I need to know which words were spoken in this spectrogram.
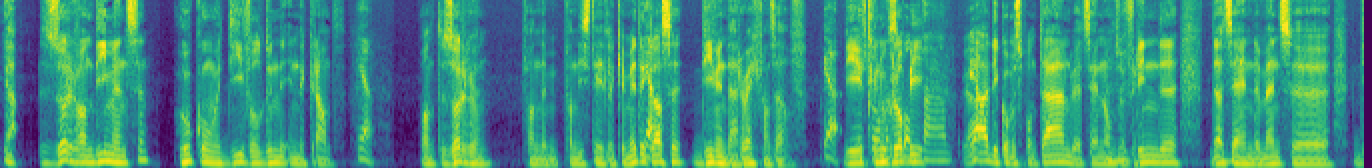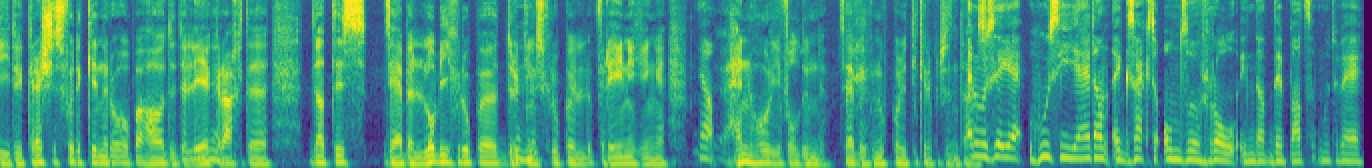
Ja, de zorg van die mensen, hoe komen die voldoende in de krant? Ja. Want de zorgen van, de, van die stedelijke middenklasse, die vinden daar weg vanzelf. Ja, die heeft genoeg lobby. spontaan. Ja, Ja. Mhm. die komen spontaan. Dat zijn onze vrienden. Dat zijn de mensen die de crèches voor de kinderen openhouden, Mhm. de leerkrachten. Dat is, zij hebben lobbygroepen, drukkingsgroepen, verenigingen. Mhm. Ja. Hen hoor je voldoende. Zij hebben genoeg politieke representatie. En hoe zie, jij, hoe zie jij dan exact onze rol in dat debat? Moeten wij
